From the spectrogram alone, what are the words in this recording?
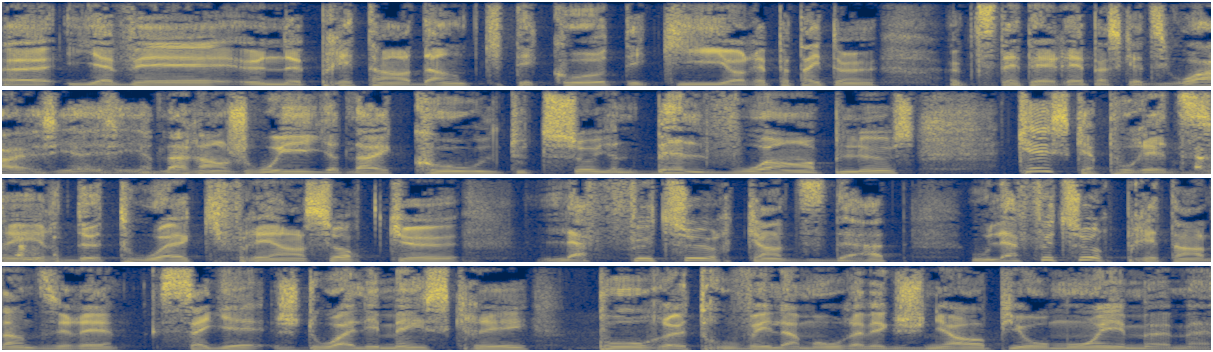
euh, il y avait une prétendante qui t'écoute et qui aurait peut-être un, un petit intérêt parce qu'elle dit ouais, il y y a de l'air enjoué, il y a de l'air cool, tout ça, il y a une belle voix en plus. Qu'est-ce qu'elle pourrait dire de toi qui ferait en sorte que la future candidate ou la future prétendante dirait ça y est, je dois aller m'inscrire pour euh, trouver l'amour avec Junior, puis au moins me,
